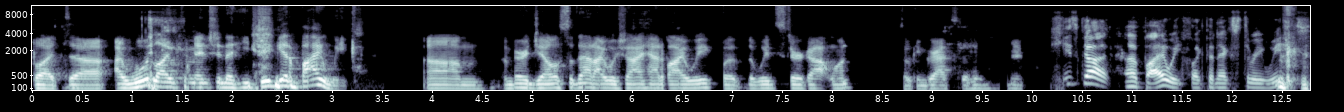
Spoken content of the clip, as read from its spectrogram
But uh, I would like to mention that he did get a bye week. Um, I'm very jealous of that. I wish I had a bye week, but the Widster got one. So congrats to him. He's got a bye week for like the next three weeks.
